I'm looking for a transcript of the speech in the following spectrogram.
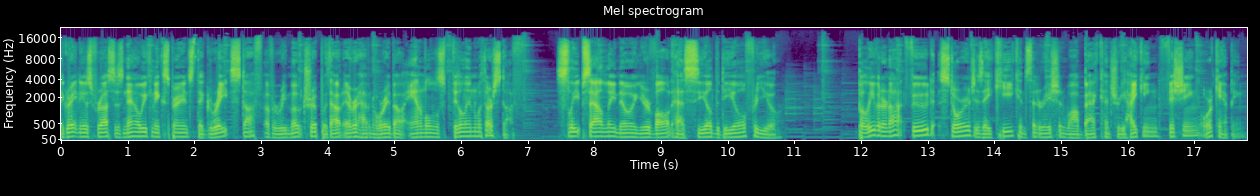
The great news for us is now we can experience the great stuff of a remote trip without ever having to worry about animals fiddling with our stuff. Sleep soundly knowing your vault has sealed the deal for you. Believe it or not, food storage is a key consideration while backcountry hiking, fishing, or camping.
